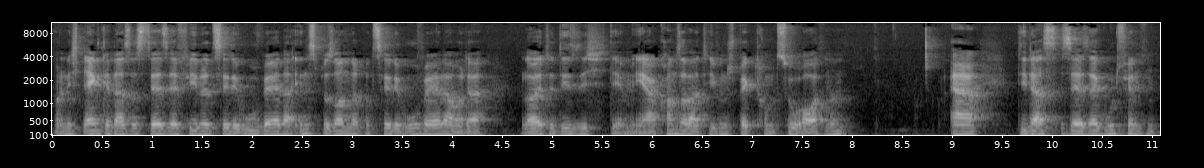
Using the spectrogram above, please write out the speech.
Und ich denke, dass es sehr, sehr viele CDU-Wähler, insbesondere CDU-Wähler oder Leute, die sich dem eher konservativen Spektrum zuordnen, äh, die das sehr, sehr gut finden.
